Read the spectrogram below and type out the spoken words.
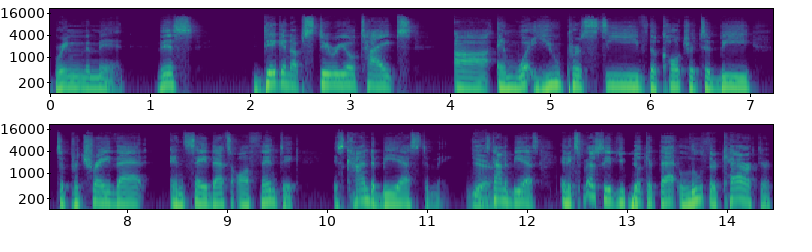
Bring them in. This digging up stereotypes uh, and what you perceive the culture to be to portray that and say that's authentic is kind of BS to me. Yeah. It's kind of BS. And especially if you look at that Luther character,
